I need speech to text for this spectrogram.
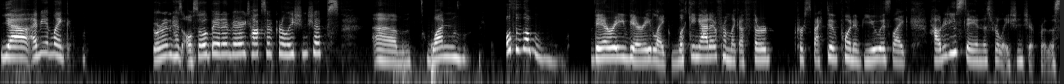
Yeah, I mean like Jordan has also been in very toxic relationships. Um one both of them very very like looking at it from like a third perspective point of view is like how did you stay in this relationship for this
